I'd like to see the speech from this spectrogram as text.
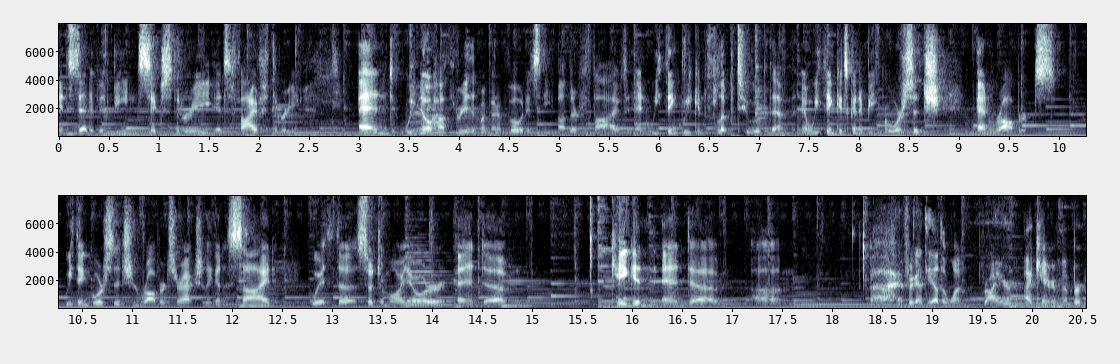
instead of it being 6 3, it's 5 3 and we know how three of them are going to vote. It's the other five, and we think we can flip two of them, and we think it's going to be Gorsuch and Roberts. We think Gorsuch and Roberts are actually going to side with uh, Sotomayor and um, Kagan and um, um, uh, I forgot the other one, Breyer. I can't remember.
